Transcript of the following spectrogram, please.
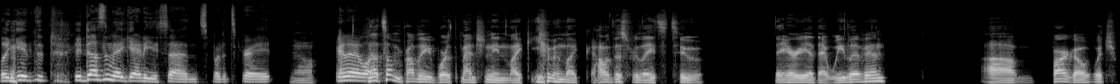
Like it, it doesn't make any sense, but it's great. No. And I like That's something probably worth mentioning, like even like how this relates to the area that we live in. Um, Fargo, which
